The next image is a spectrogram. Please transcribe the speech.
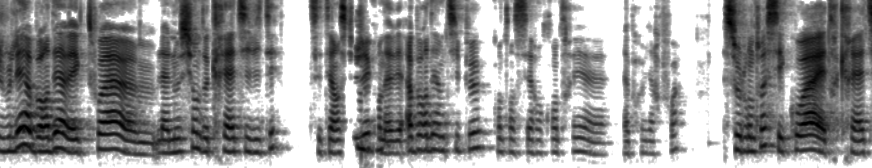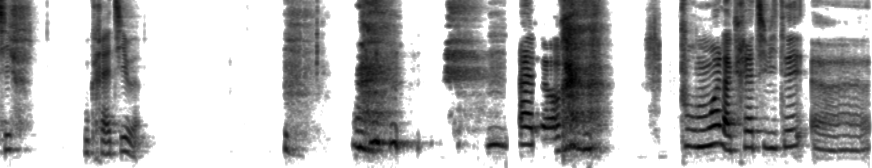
Je voulais aborder avec toi euh, la notion de créativité. C'était un sujet qu'on mhm. avait abordé un petit peu quand on s'est rencontrés la première fois. Selon toi, c'est quoi être créatif ou créative? Alors, pour moi, la créativité, euh,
